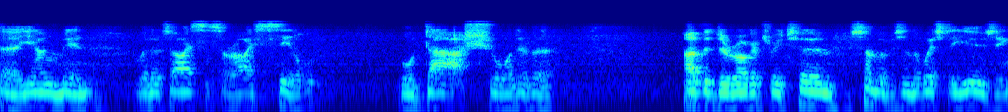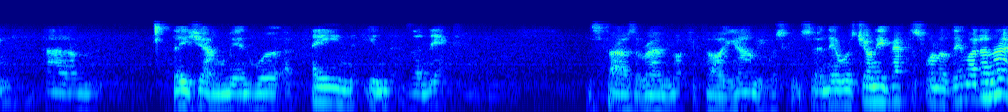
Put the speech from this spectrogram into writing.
uh, young men, whether it's ISIS or ISIL or Daesh or whatever other derogatory term some of us in the West are using, um, these young men were a pain in the neck as far as the Roman occupying army was concerned. Now was Johnny Baptist one of them? I don't know.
